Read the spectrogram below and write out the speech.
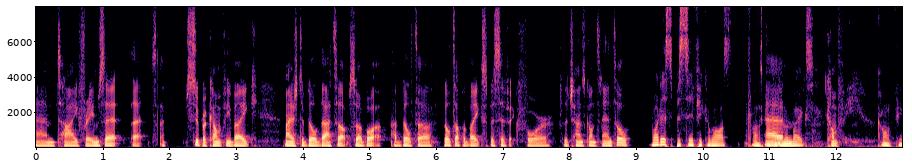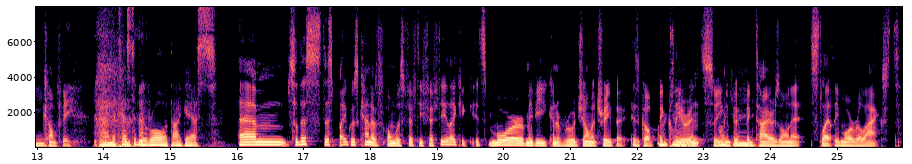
um, tie frame set. That's a super comfy bike. Managed to build that up. So I bought I built a built up a bike specific for for the Transcontinental. What is specific about transcontinental Um, bikes? Comfy, Comfy. comfy. and it has to be road, I guess. Um, so this this bike was kind of almost 50-50. Like it, it's more maybe kind of road geometry, but it's got big Okay. clearance, so you can put big tires on it. Slightly more relaxed,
